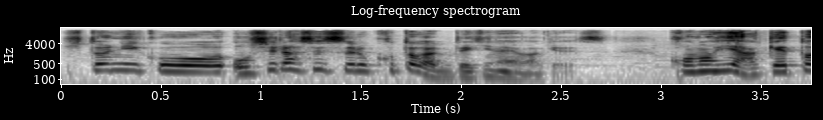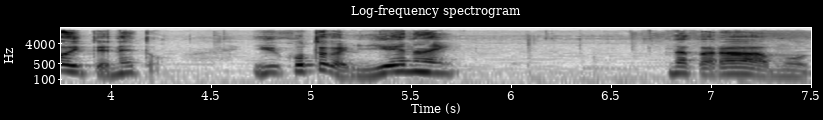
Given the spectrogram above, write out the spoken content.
人にこうお知らせすることができないわけです。この日開けといてねということが言えない。だからも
